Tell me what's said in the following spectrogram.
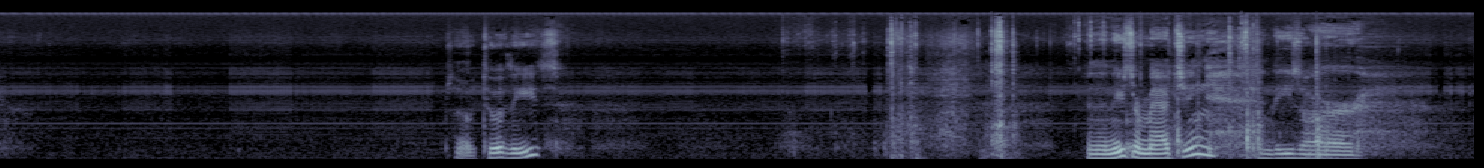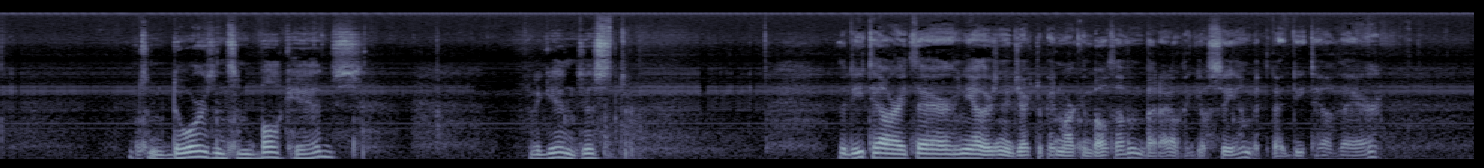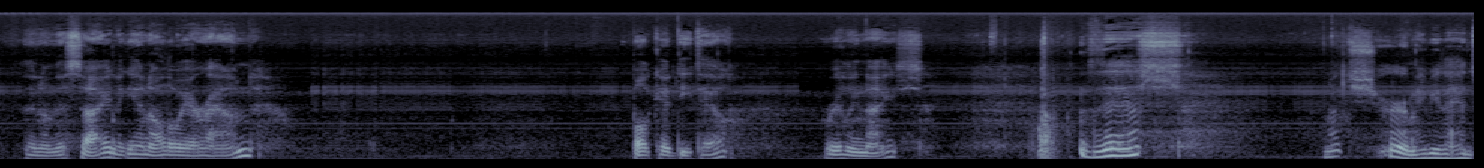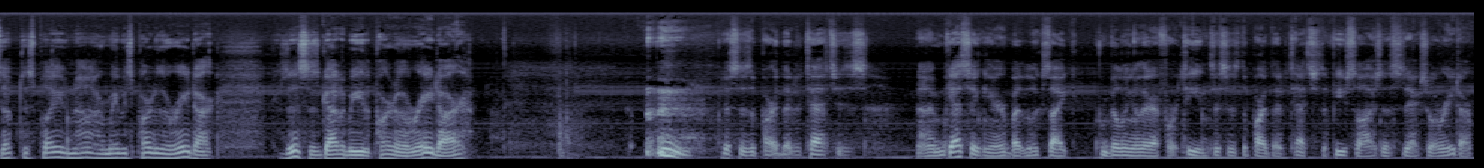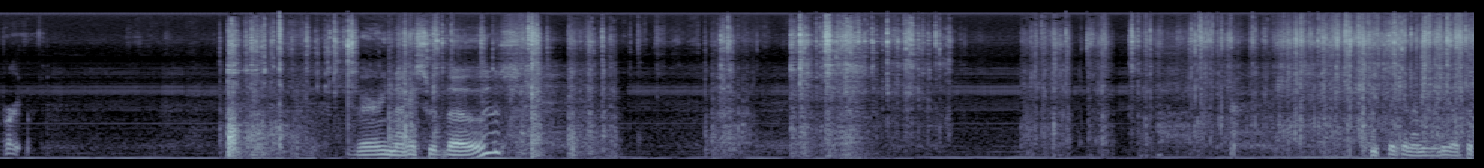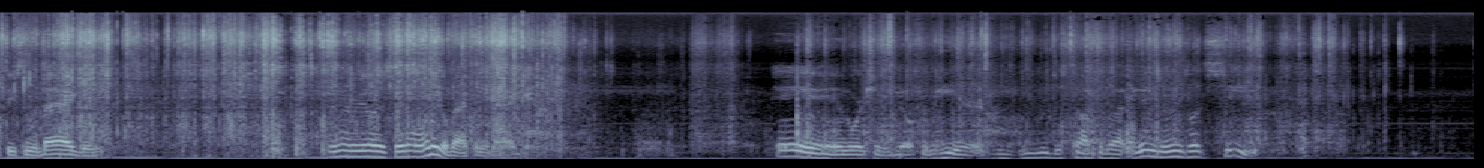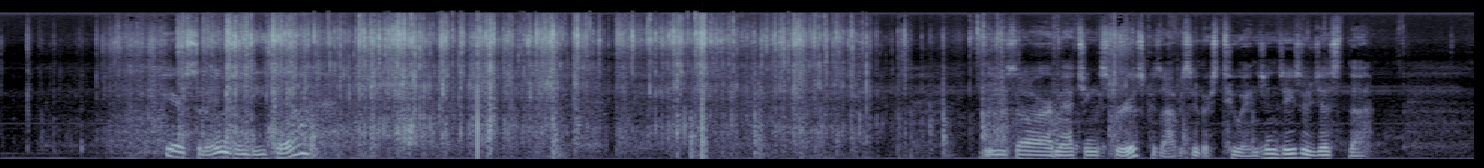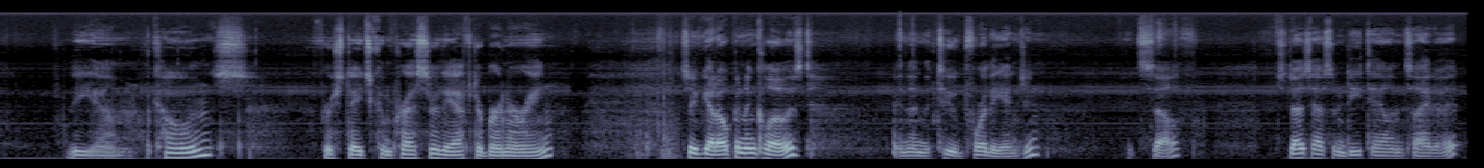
So two of these. And then these are matching, and these are some doors and some bulkheads. But again, just the detail right there. And yeah, there's an ejector pin mark in both of them, but I don't think you'll see them. But that detail there. Then on this side, again, all the way around. Bulkhead detail. Really nice. This I'm not sure. Maybe the heads-up display now, or maybe it's part of the radar. Because this has got to be the part of the radar. this is the part that attaches. Now I'm guessing here, but it looks like from building other F-14s, this is the part that attaches the fuselage. And this is the actual radar part. Very nice with those. keep thinking I'm going to be able to put these in the bag and Then I realize they don't want to go back in the bag. And where should we go from here? We just talked about engines. Let's see. Here's some engine detail. These are matching screws because obviously there's two engines. These are just the the um, cones, first stage compressor, the afterburner ring. So you've got open and closed, and then the tube for the engine itself, which does have some detail inside of it.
